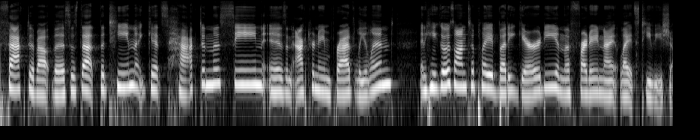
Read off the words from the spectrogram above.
fact about this is that the teen that gets hacked in this scene is an actor named Brad Leland. and he goes on to play Buddy Garrity in the Friday Night Lights TV show.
